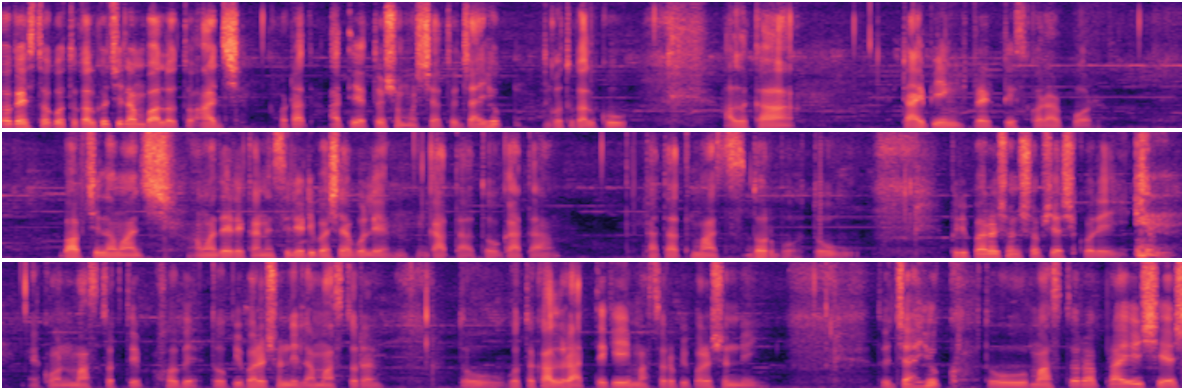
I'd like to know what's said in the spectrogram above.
তো গাইজ তো গতকালকে ছিলাম ভালো, তো আজ হঠাৎ হাতে এত সমস্যা, তো যাই হোক গতকালকু হালকা টাইপিং প্র্যাকটিস করার পর ভাবছিলাম আজ আমাদের এখানে সিলেটি ভাষায় বলে গাতা, তো গাতা, গাতাত মাছ ধরবো, তো প্রিপারেশন সব শেষ করেই এখন মাছ ধরতে হবে, তো প্রিপারেশন নিলাম মাছ ধরার তো গতকাল রাত থেকেই মাছ ধরার প্রিপারেশন নেই। তো যাই হোক, তো মাছ ধরা প্রায়ই শেষ,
